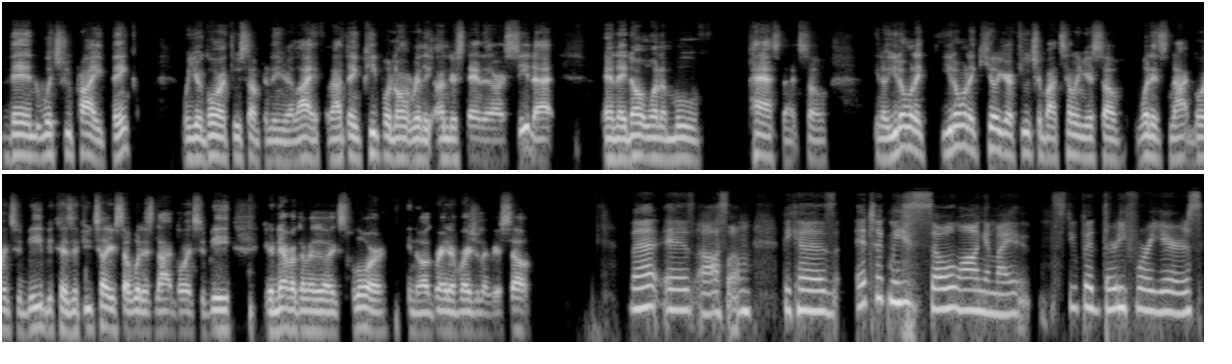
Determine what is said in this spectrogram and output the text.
than what you probably think when you're going through something in your life. And I think people don't really understand that or see that, and they don't want to move past that. So you know you don't want to you don't want to kill your future by telling yourself what it's not going to be because if you tell yourself what it's not going to be you're never going to explore you know a greater version of yourself that is awesome because it took me so long in my stupid 34 years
